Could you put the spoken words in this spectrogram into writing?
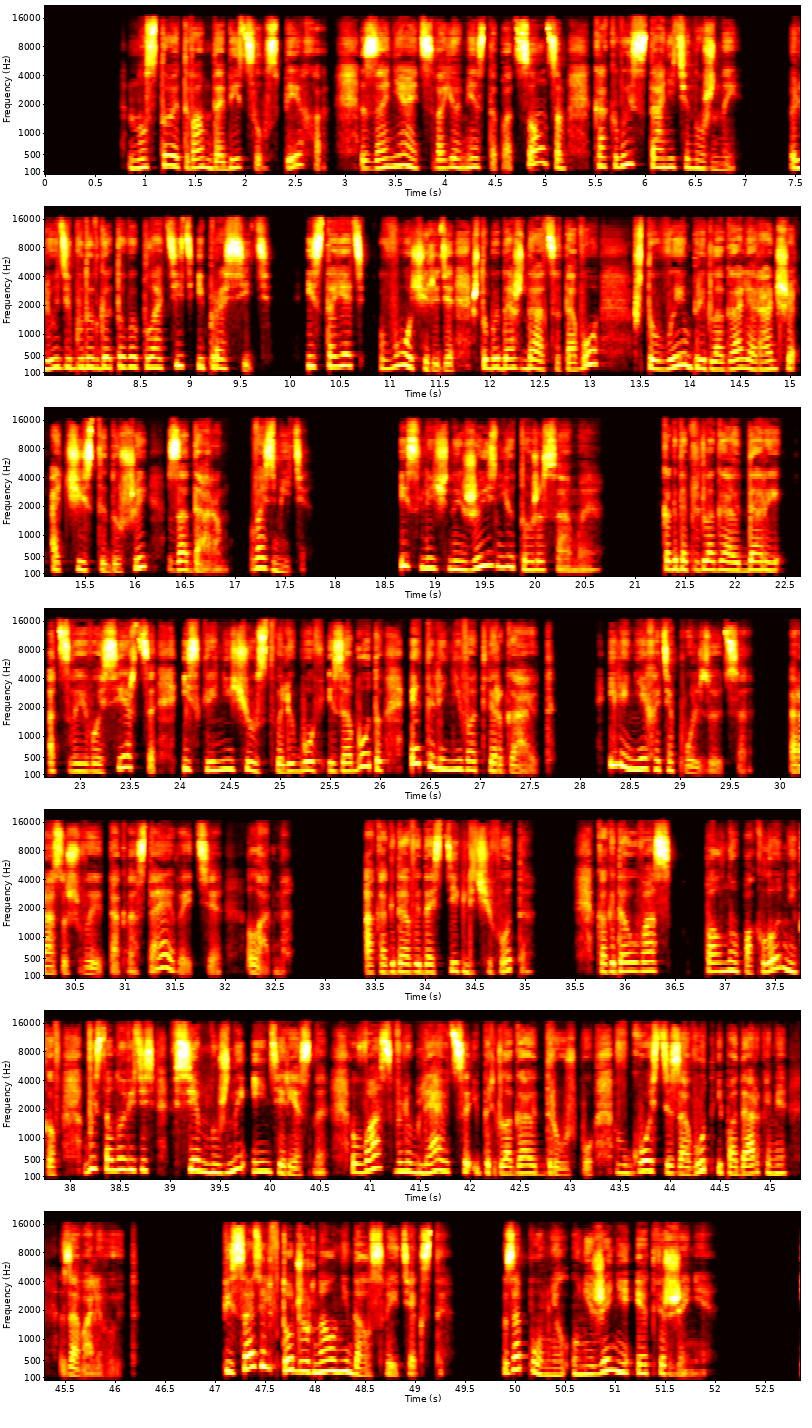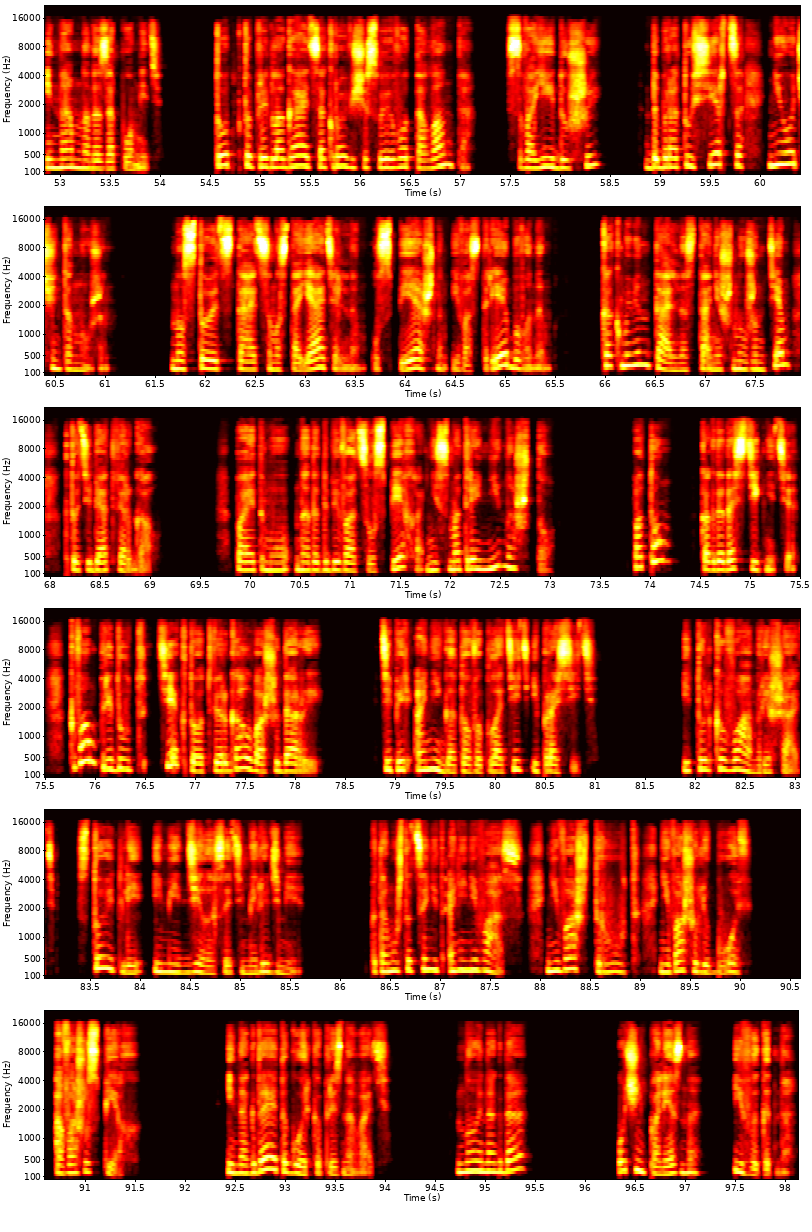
Но стоит вам добиться успеха, занять свое место под солнцем, как вы станете нужны. Люди будут готовы платить и просить, и стоять в очереди, чтобы дождаться того, что вы им предлагали раньше от чистой души за даром. Возьмите. И с личной жизнью то же самое. Когда предлагают дары от своего сердца, искренние чувства, любовь и заботу, это лениво отвергают. Или нехотя пользуются. Раз уж вы так настаиваете, ладно. А когда вы достигли чего-то, когда у вас полно поклонников, вы становитесь всем нужны и интересны. Вас влюбляются и предлагают дружбу, в гости зовут и подарками заваливают. Писатель в тот журнал не дал свои тексты. Запомнил унижение и отвержение. И нам надо запомнить, тот, кто предлагает сокровище своего таланта, своей души, доброту сердца не очень-то нужен. Но стоит стать самостоятельным, успешным и востребованным, как моментально станешь нужен тем, кто тебя отвергал. Поэтому надо добиваться успеха, несмотря ни на что. Потом, когда достигнете, к вам придут те, кто отвергал ваши дары. Теперь они готовы платить и просить. И только вам решать, стоит ли иметь дело с этими людьми потому что ценят они не вас, не ваш труд, не вашу любовь, а ваш успех. Иногда это горько признавать, но иногда очень полезно и выгодно.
